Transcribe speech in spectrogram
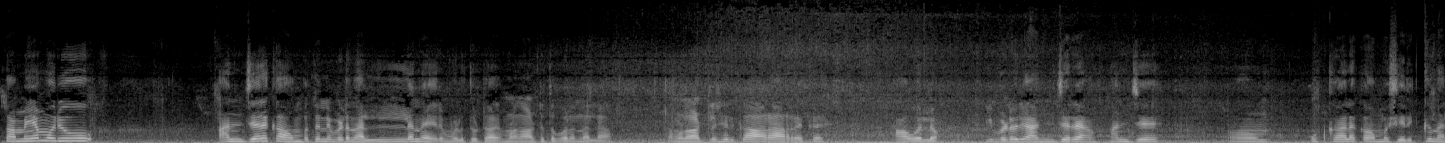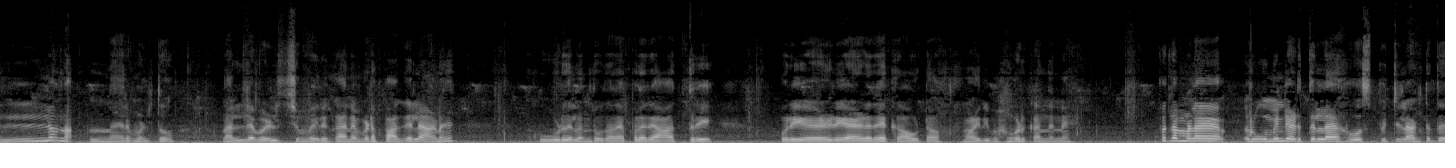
സമയം ഒരു അഞ്ചരക്കെ ആകുമ്പോൾ തന്നെ ഇവിടെ നല്ല നേരം വെളുത്തുട്ടാ. നമ്മളെ നാട്ടിലത്തെ പോലെ ഒന്നല്ല നമ്മളെ നാട്ടിൽ ശരിക്കും ആറ് ആറരയൊക്കെ ആവുമല്ലോ. ഇവിടെ ഒരു അഞ്ചര അഞ്ച് മുക്കാലൊക്കെ ആകുമ്പോൾ ശരിക്കും നല്ല നേരം വെളുത്തു. നല്ല വെളിച്ചം വരും. കാരണം ഇവിടെ പകലാണ് കൂടുതലെന്ന് തോന്നുന്നത്. അതേപോലെ രാത്രി ഒരു ഏഴ് ഏഴരയൊക്കെ ആവും കേട്ടോ മരുഭാഗം കൊടുക്കാൻ തന്നെ. ഇപ്പം നമ്മളെ റൂമിന്റെ അടുത്തുള്ള ഹോസ്പിറ്റലാണ് കേട്ടത്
